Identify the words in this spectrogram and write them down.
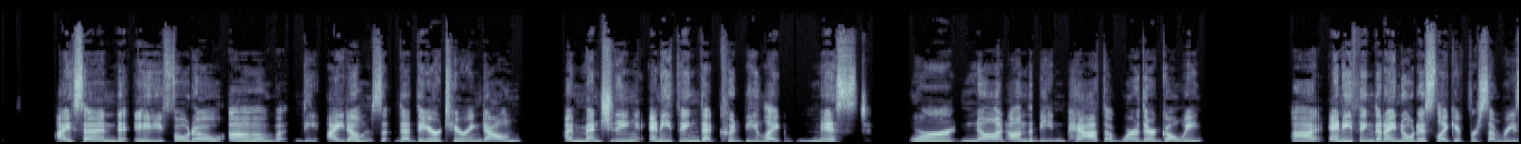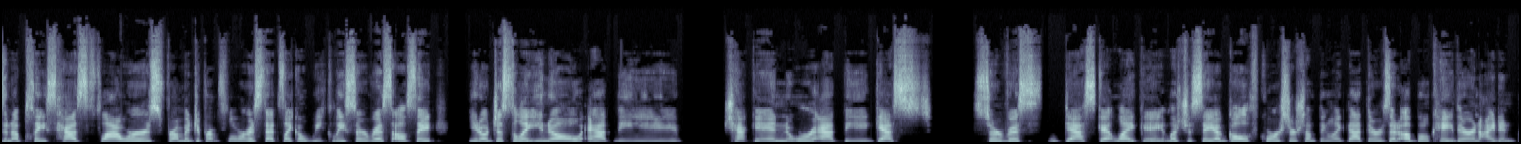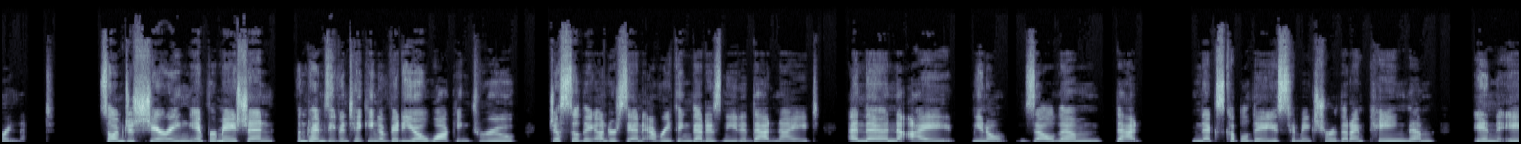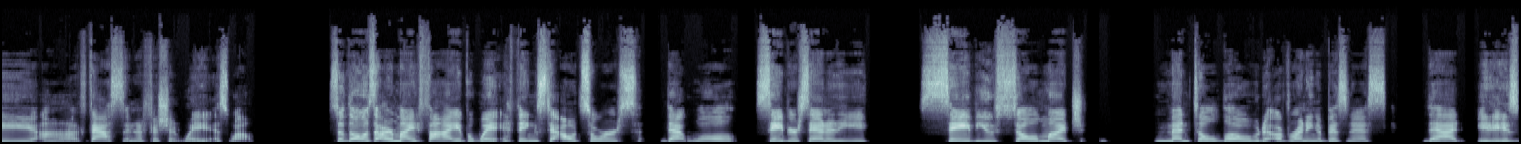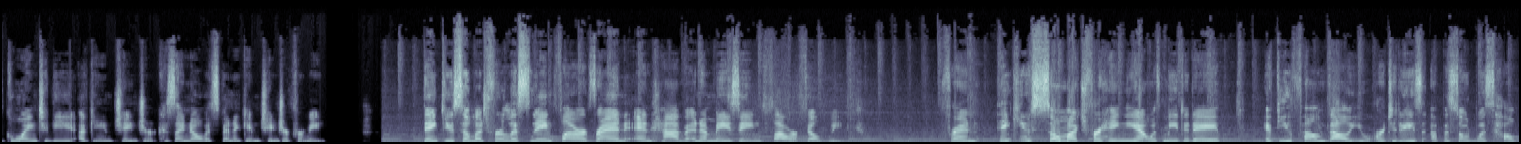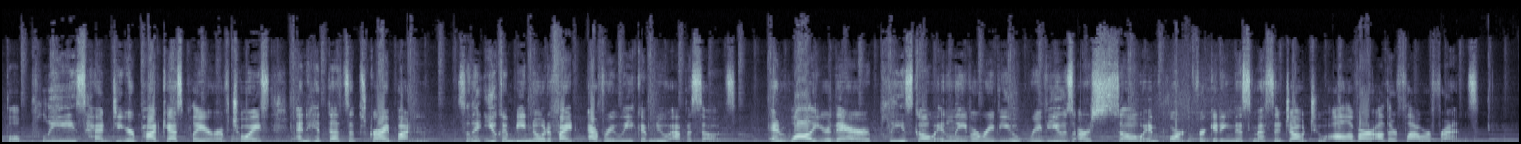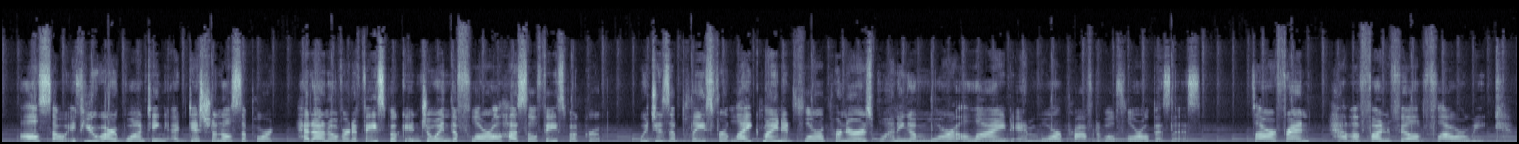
I send a photo of the items that they are tearing down. I'm mentioning anything that could be like missed or not on the beaten path of where they're going. Uh, anything that I notice, like if for some reason a place has flowers from a different florist, that's like a weekly service, I'll say, you know, just to let you know at the check in or at the guest service desk at like a, let's just say a golf course or something like that. There's a, bouquet there and I didn't bring that. So I'm just sharing information, sometimes even taking a video walking through just so they understand everything that is needed that night. And then I, you know, Zelle them that next couple days to make sure that I'm paying them in a uh, fast and efficient way as well. So those are my five way, things to outsource that will save your sanity, save you so much mental load of running a business that it is going to be a game changer because I know it's been a game changer for me. Thank you so much for listening, Flower Friend, and have an amazing flower filled week. Friend, thank you so much for hanging out with me today. If you found value or today's episode was helpful, please head to your podcast player of choice and hit that subscribe button so that you can be notified every week of new episodes. And while you're there, please go and leave a review. Reviews are so important for getting this message out to all of our other flower friends. Also, if you are wanting additional support, head on over to Facebook and join the Floral Hustle Facebook group, which is a place for like minded floralpreneurs wanting a more aligned and more profitable floral business. Flower friend, have a fun filled flower week.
